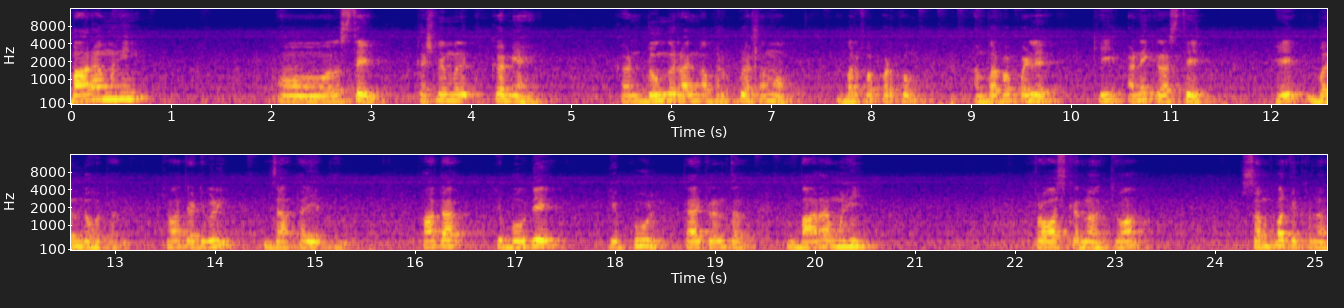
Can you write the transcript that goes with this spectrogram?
बारामही रस्ते काश्मीरमध्ये खूप कमी आहे. कारण डोंगर रांगा भरपूर असल्यामुळं बर्फ पडतो. आणि बर्फ पडले की अनेक रस्ते हे बंद होतात किंवा त्या ठिकाणी जाता येत नाही. आता हे बोगदे हे पूल तयार केल्यानंतर बारामही प्रवास करणं किंवा संपर्क करणं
